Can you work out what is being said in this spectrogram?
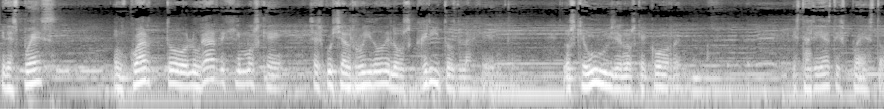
Y después, en cuarto lugar, dijimos que se escucha el ruido de los gritos de la gente, los que huyen, los que corren. ¿Estarías dispuesto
